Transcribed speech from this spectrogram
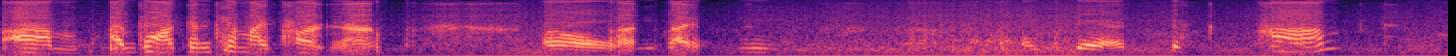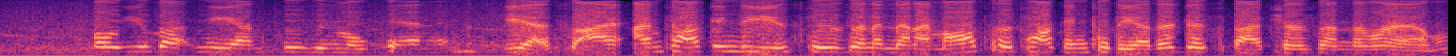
um, I'm talking to my partner. Oh, Uh, you I, got me instead. huh? Oh, you got me. I'm Susan Mocanon. Yes, I, I'm talking to you, Susan, and then I'm also talking to the other dispatchers in the room.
